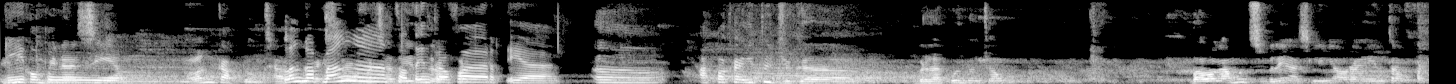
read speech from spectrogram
Ini gitu. kombinasi yang lengkap dong. Satu lengkap banget, satu introvert, iya. Eh, apakah itu juga berlaku untuk cowok? Bahwa kamu sebenarnya aslinya orang introvert,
